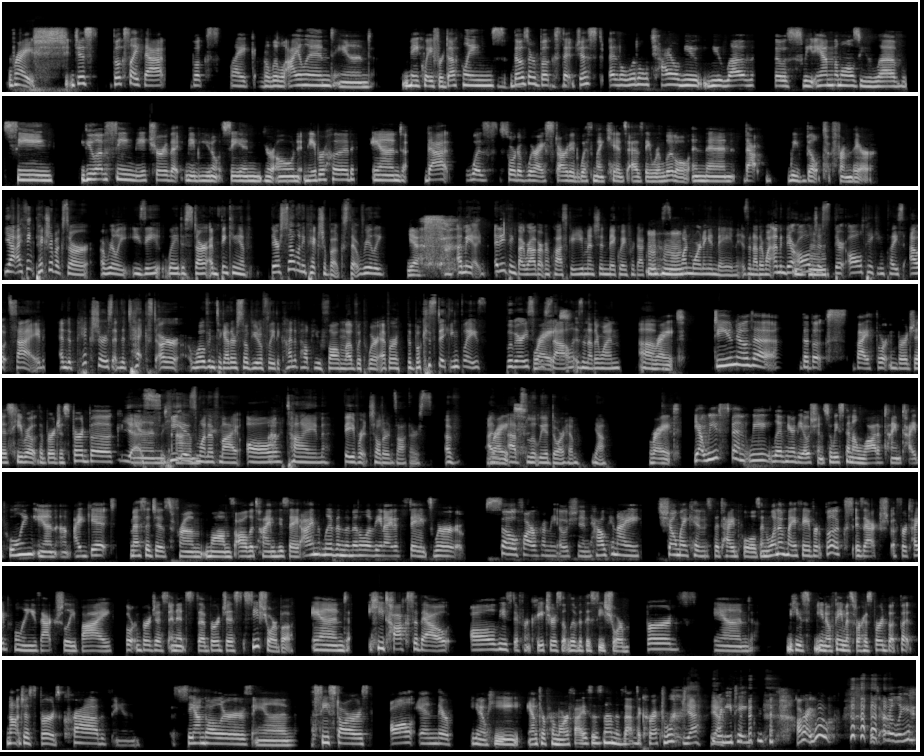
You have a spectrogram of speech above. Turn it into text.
Right. She, just books like that, books like The Little Island and Make Way for Ducklings, mm-hmm. those are books that just as a little child you you love those sweet animals, you love seeing you love seeing nature that maybe you don't see in your own neighborhood and that was sort of where I started with my kids as they were little and then that we've built from there. Yeah, I think picture books are a really easy way to start. I'm thinking of there's so many picture books that really Yes. I mean, anything by Robert McCloskey. You mentioned Make Way for Ducklings. Mm-hmm. One Morning in Maine is another one. I mean, they're mm-hmm. all just, they're all taking place outside. And the pictures and the text are woven together so beautifully to kind of help you fall in love with wherever the book is taking place. Blueberries right. Sal is another one. Um, right. Do you know the the books by Thornton Burgess? He wrote the Burgess Bird book. Yes, and, he um, is one of my all time favorite children's authors. Of I absolutely adore him. Yeah. Right. Yeah, we've spent we live near the ocean, so we spend a lot of time tide pooling, and um, I get messages from moms all the time who say, "I live in the middle of the United States. We're so far from the ocean. How can I show my kids the tide pools?" And one of my favorite books is actually for tide pooling is actually by Thornton Burgess, and it's the Burgess Seashore book, and he talks about all these different creatures that live at the seashore, birds, and he's, you know, famous for his bird book, but not just birds, crabs and sand dollars and sea stars, all in their you know, he anthropomorphizes them. Is that the correct word? Yeah. Yeah. when he takes, all right, woo, it's early.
